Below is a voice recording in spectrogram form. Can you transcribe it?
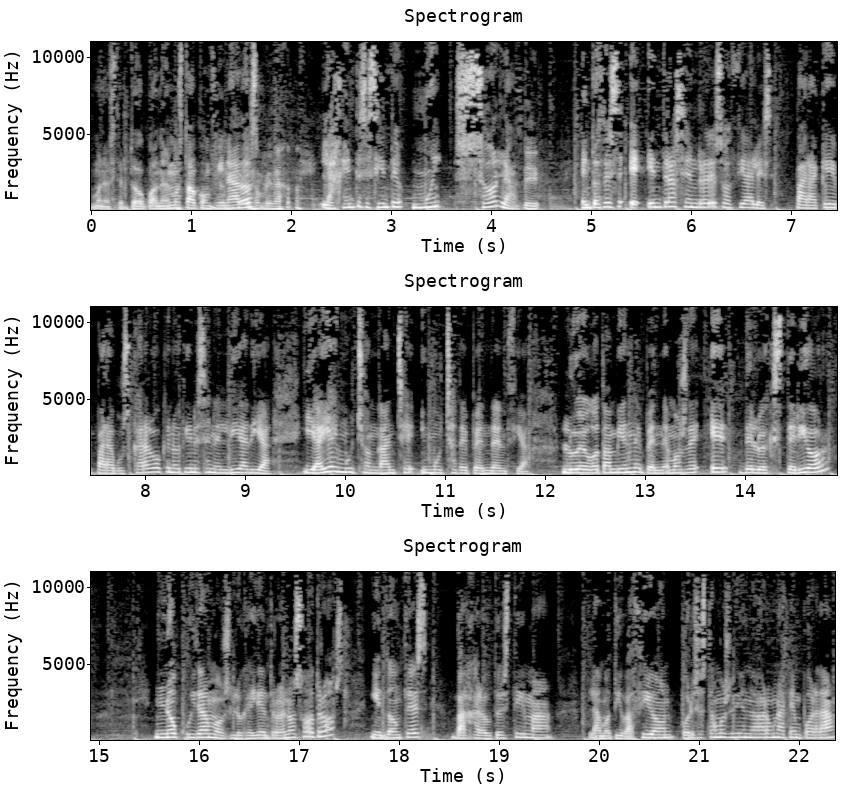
bueno, excepto cuando hemos estado confinados, la gente se siente muy sola. Sí. Entonces eh, entras en redes sociales, ¿para qué? Para buscar algo que no tienes en el día a día. Y ahí hay mucho enganche y mucha dependencia. Luego también dependemos de, eh, de lo exterior, no cuidamos lo que hay dentro de nosotros y entonces baja la autoestima, la motivación. Por eso estamos viviendo ahora una temporada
